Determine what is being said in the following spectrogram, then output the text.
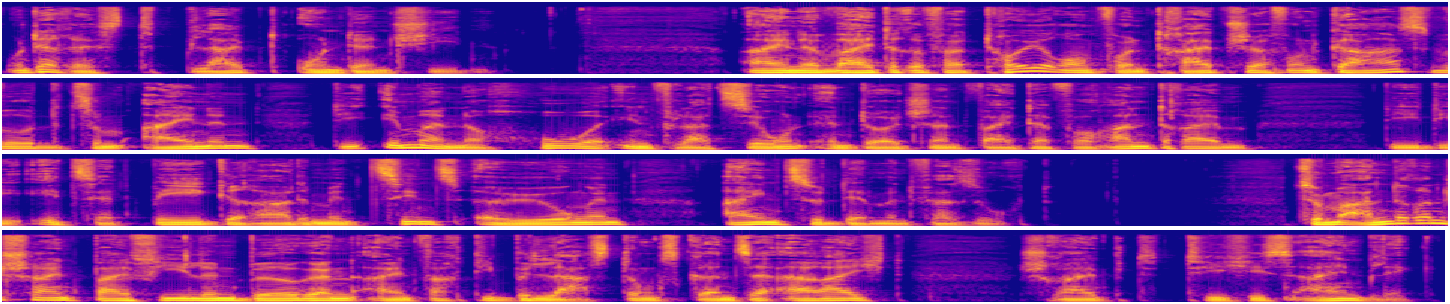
und der Rest bleibt unentschieden. Eine weitere Verteuerung von Treibstoff und Gas würde zum einen die immer noch hohe Inflation in Deutschland weiter vorantreiben, die die EZB gerade mit Zinserhöhungen einzudämmen versucht. Zum anderen scheint bei vielen Bürgern einfach die Belastungsgrenze erreicht, schreibt Tichys Einblick.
